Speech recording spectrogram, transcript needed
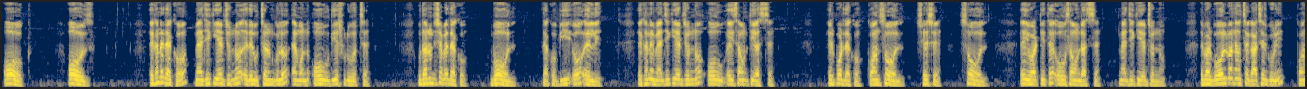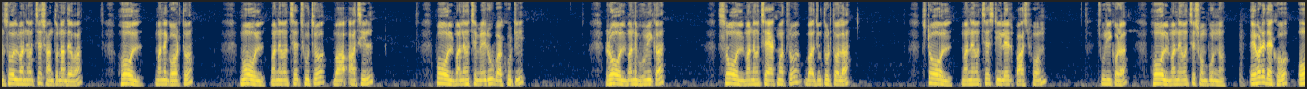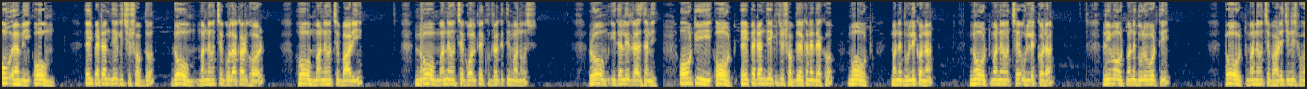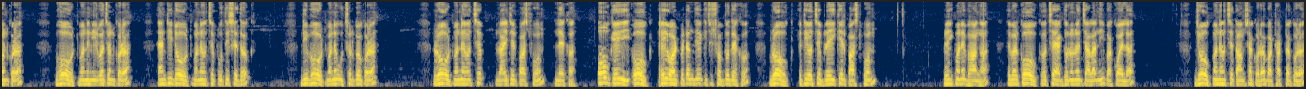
ওক, ওজ। এখানে দেখো ম্যাজিক ইয়ের জন্য এদের উচ্চারণগুলো এমন ও দিয়ে শুরু হচ্ছে। উদাহরণ হিসেবে দেখো, বোল, দেখো বি ও এল ই এখানে ম্যাজিক ইয়ের জন্য ও এই সাউন্ডটি আসছে। এরপর দেখো কনসোল শেষে সোল এই ওয়ার্ডটিতে ও সাউন্ড আসছে ম্যাজিক ই এর জন্য। এবার বোল মানে হচ্ছে গাছের গুড়ি কনসোল মানে হচ্ছে সান্ত্বনা দেওয়া হোল মানে গর্ত মোল মানে হচ্ছে ছুঁচো বা আচিল পোল মানে হচ্ছে মেরু বা খুঁটি রোল মানে ভূমিকা সোল মানে হচ্ছে একমাত্র বা জুতোর তলা স্টোল মানে হচ্ছে স্টিলের পাস্ট ফর্ম চুরি করা হোল মানে হচ্ছে সম্পূর্ণ। এবারে দেখো ও এমি ওম, এই প্যাটার্ন দিয়ে কিছু শব্দ। ডোম মানে হচ্ছে গোলাকার ঘর হোম মানে হচ্ছে বাড়ি নোম মানে হচ্ছে গল্পে ক্ষুদ্রাকৃতি মানুষ রোম ইতালির রাজধানী। ওটি ওট এই প্যাটার্ন দিয়ে কিছু শব্দ এখানে দেখো। মোট মানে ধূলিকণা নোট মানে হচ্ছে উল্লেখ করা। রিমোট মানে দূরবর্তী। টোট মানে হচ্ছে ভারী জিনিস বহন করা। ভোট মানে নির্বাচন করা। অ্যান্টিডোট মানে হচ্ছে প্রতিষেধক। ডিভোট মানে উৎসর্গ করা। রোড মানে হচ্ছে রাইটের পাস্ট ফর্ম লেখা। ওক এই ওক এই ওয়ার্ড প্যাটার্ন দিয়ে কিছু শব্দ দেখো। ব্রোক এটি হচ্ছে ব্রেকের পাস্ট ফর্ম ব্রেক মানে ভাঙা। এবার কোক হচ্ছে এক ধরনের জ্বালানি বা কয়লা। জোক মানে হচ্ছে তামসা করা বা ঠাট্টা করা।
